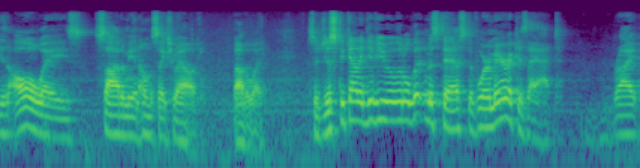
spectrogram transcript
is always sodomy and homosexuality by the way. So, just to kind of give you a little litmus test of where America's at, right?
